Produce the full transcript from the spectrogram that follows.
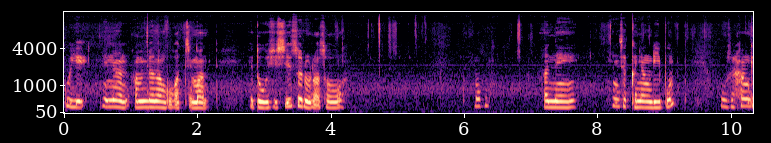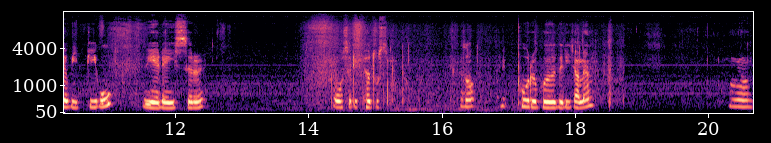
그리고 얘, 얘는 안 변한 것 같지만 얘도 옷이 시스루라서 뭐 안에 흰색 그냥 리본 옷을 한 겹 입히고 위에 레이스를 옷을 입혀줬습니다. 그래서 위포를 보여드리자면 보면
